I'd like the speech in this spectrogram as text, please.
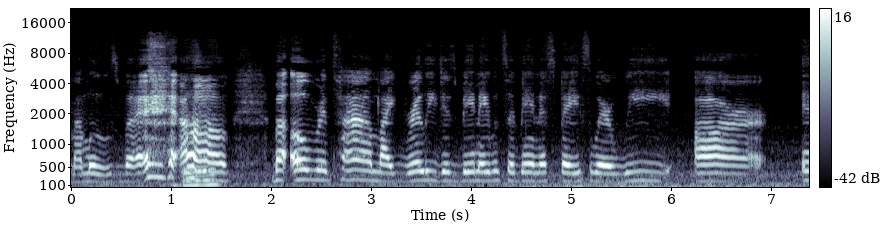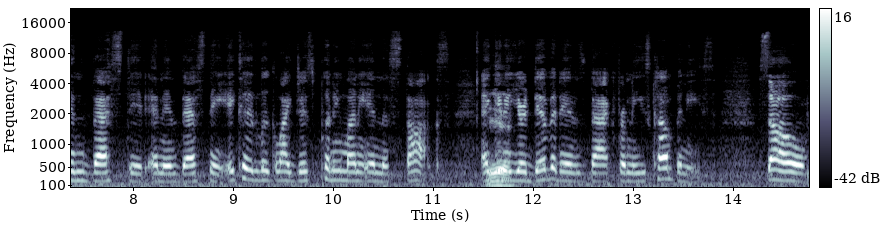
my moves, but mm-hmm. um, but over time, like really just being able to be in a space where we are invested and investing. It could look like just putting money in the stocks and yeah. getting your dividends back from these companies. So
